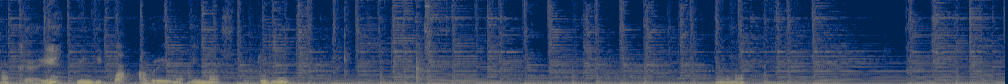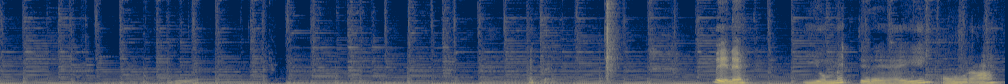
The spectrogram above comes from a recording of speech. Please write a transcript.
Ok quindi qua avremo il nostro to do uno. Due. E 3 bene io metterei ora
